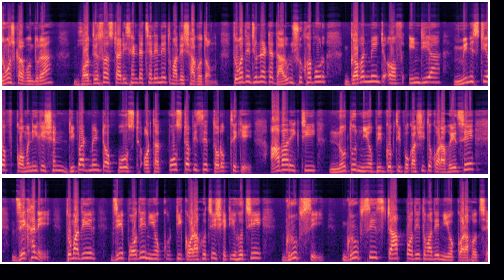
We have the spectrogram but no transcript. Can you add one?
নমস্কার বন্ধুরা, ভদ্রেশ্বর স্টাডি সেন্টার চ্যানেলে তোমাদের স্বাগতম। তোমাদের জন্য একটা দারুণ সুখবর government of India ministry of communication department of post অর্থাৎ পোস্ট অফিসের তরফ থেকে আবার একটি নতুন নিয়োগ বিজ্ঞপ্তি প্রকাশিত করা হয়েছে, যেখানে তোমাদের যে পদে নিয়োগটি করা হচ্ছে সেটি হচ্ছে group C group C staff পদে তোমাদের নিয়োগ করা হচ্ছে।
